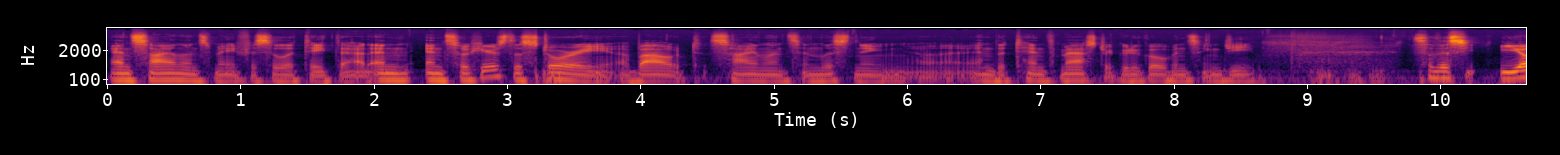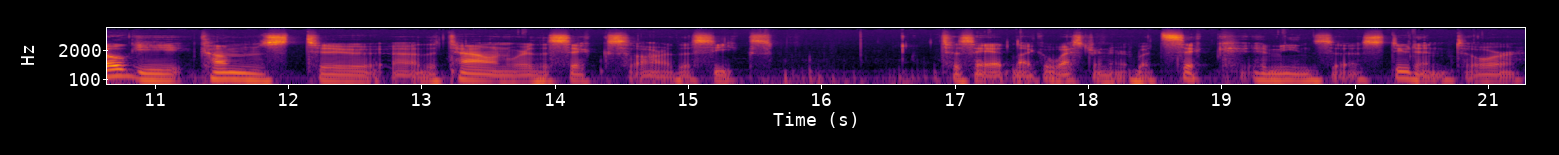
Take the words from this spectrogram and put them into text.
And silence may facilitate that. And, and so here's the story about silence and listening uh, and the 10th master, Guru Gobind Singh Ji. So this yogi comes to uh, the town where the Sikhs are, the Sikhs. To say it like a Westerner, but Sikh, it means a student or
